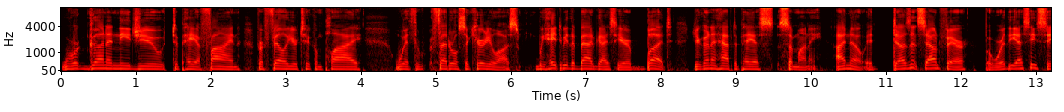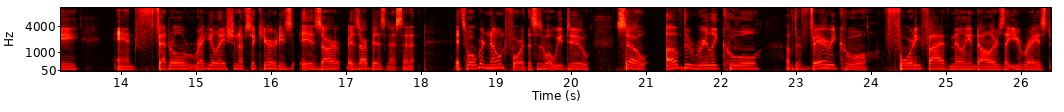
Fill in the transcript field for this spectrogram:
we're gonna need you to pay a fine for failure to comply with federal security laws. We hate to be the bad guys here, but you're gonna have to pay us some money. I know it doesn't sound fair, but we're the SEC and federal regulation of securities is our is our business and it's what we're known for. This is what we do. So, of the really cool of the very cool $45 million that you raised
